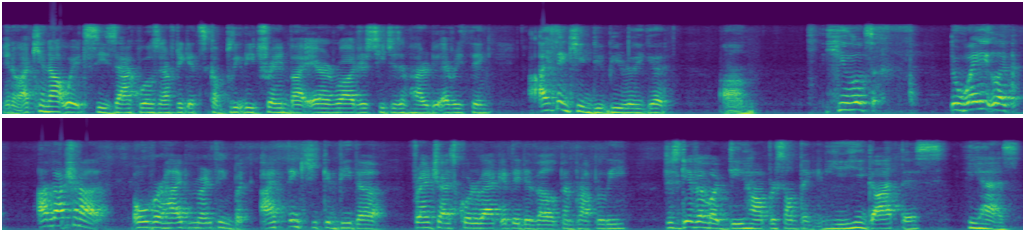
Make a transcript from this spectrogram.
you know I cannot wait to see Zach Wilson after he gets completely trained by Aaron Rodgers, teaches him how to do everything. I think he'd do, be really good. Um, he looks the way like I'm not trying to overhype him or anything, but I think he could be the franchise quarterback if they develop him properly. Just give him a D hop or something, and he he got this. He has.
